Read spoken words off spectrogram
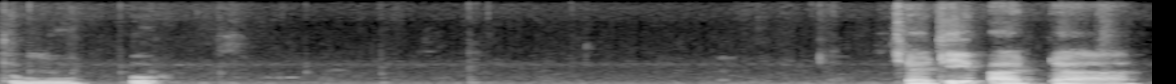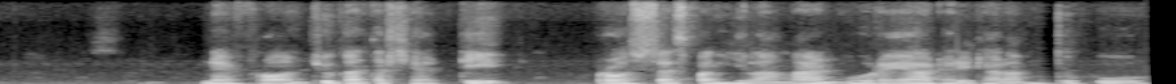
tubuh. Jadi pada nefron juga terjadi proses penghilangan urea dari dalam tubuh.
